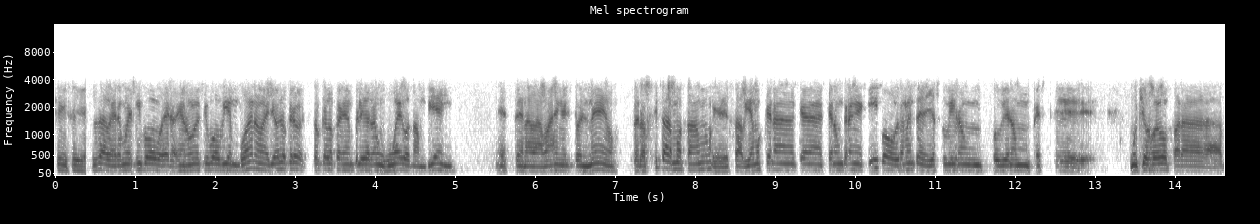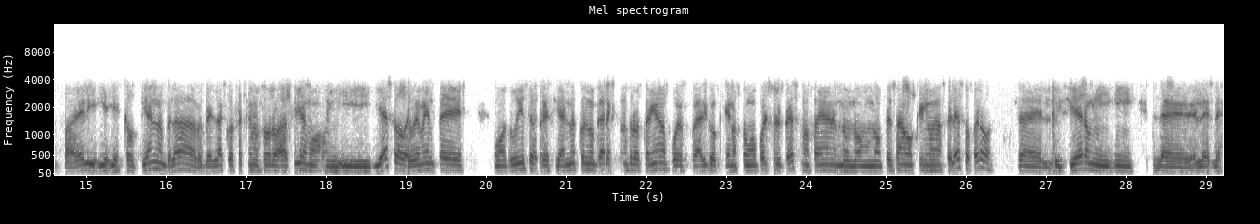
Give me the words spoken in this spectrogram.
sí, sí, tú sabes, era un equipo, era, un equipo bien bueno, ellos lo creo, creo que lo que habían pedido era un juego también, este nada más en el torneo, pero sí estábamos, estábamos eh, sabíamos que era, que era, un gran equipo, obviamente ellos tuvieron, tuvieron este muchos juegos para, para él y, y, y ¿verdad? Ver las cosas que nosotros hacíamos y, y eso, obviamente como tú dices, apreciarnos con lugares que nosotros teníamos, pues fue algo que nos tomó por sorpresa, no sabían, no, no, pensábamos que iban a hacer eso, pero lo hicieron y, y les, les,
